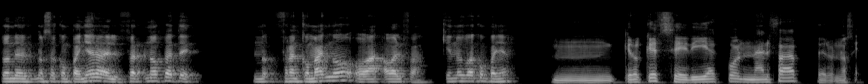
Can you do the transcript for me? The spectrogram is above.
donde nos acompañará el... No, espérate, no, ¿Franco Magno o, o Alfa? ¿Quién nos va a acompañar? Mm, creo que sería con Alfa, pero no sé.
